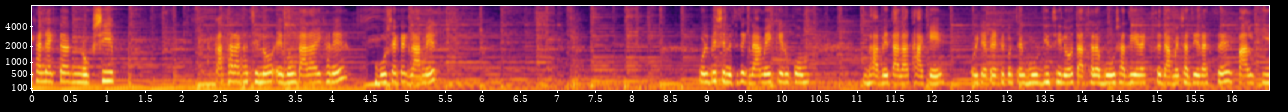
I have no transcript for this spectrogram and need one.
এখানে একটা নকশি কাঁথা রাখা ছিল এবং তারা এখানে বসে একটা গ্রামের পরিবেশ এনেছে যে গ্রামে কীরকম ভাবে তারা থাকে, ওই টাইপের একটা করছে। মুরগি ছিল, তাছাড়া বউ সাজিয়ে রাখছে, জামাই সাজিয়ে রাখছে, পালকি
